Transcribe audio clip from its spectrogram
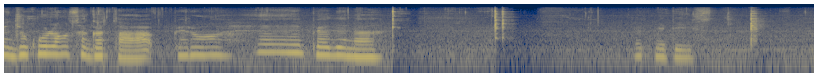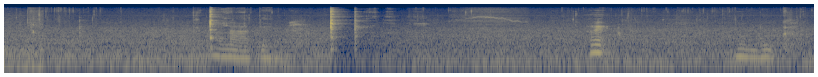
Medyo kulang sa gata, pero eh, pwede na. Let me taste. Tignan natin. Ay, hulog.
